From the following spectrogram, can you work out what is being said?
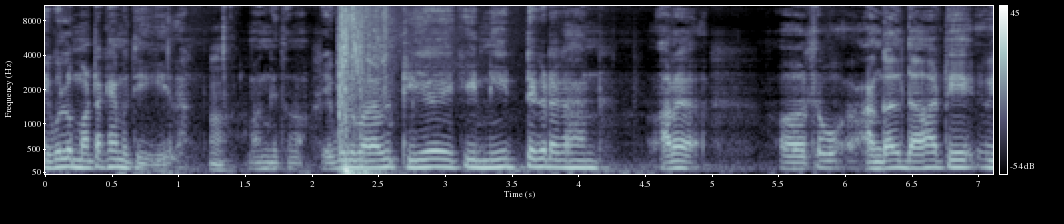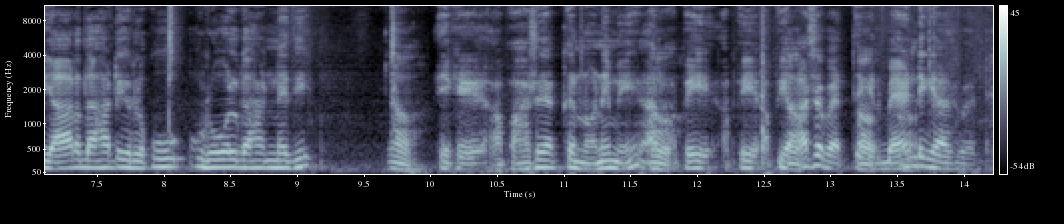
එගොල මට කැමති කියලා. මංගතන එගොල බල කලිය එක නීට් එකට ගහන් අර අංගල් දාහටේ යාර දහටේ ලොකු රෝල් ගහන්න ඇති. ඒක අපහසයක් නොනෙමේ අපේ අපේ අපි ආස පැත්ත බෑන්ඩ් ආස පැත්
